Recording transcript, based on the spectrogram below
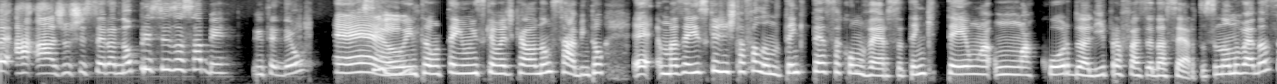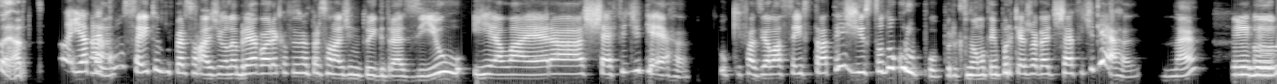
é, a, a justiceira não precisa saber, entendeu? É, Sim. ou então tem um esquema de que ela não sabe. Então, é, mas é isso que a gente tá falando. Tem que ter essa conversa, tem que ter um, um acordo ali para fazer dar certo. Senão não vai dar certo. E até é. conceito de personagem. Eu lembrei agora que eu fiz uma personagem do Yggdrasil e ela era chefe de guerra. O que fazia ela ser estrategista do grupo, porque senão não tem por que jogar de chefe de guerra né? Uhum. Uh,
